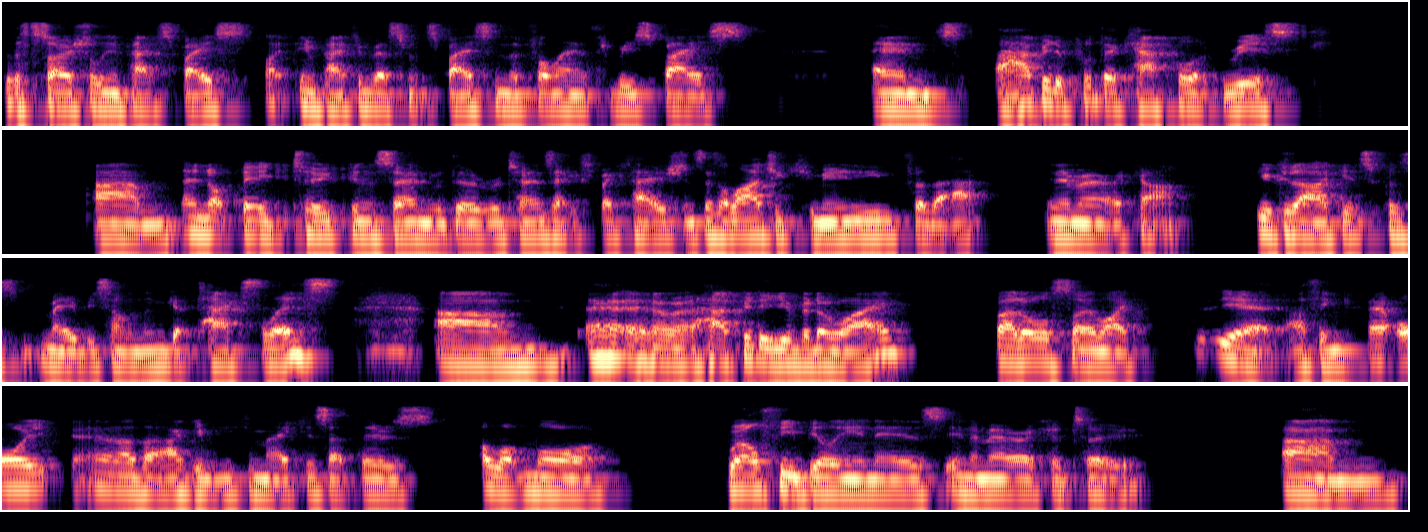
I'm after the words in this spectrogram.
the social impact space, like impact investment space and the philanthropy space, and are happy to put their capital at risk um, and not be too concerned with the returns expectations. There's a larger community for that in America you could argue it's because maybe some of them get taxed less um, and are happy to give it away. But also, like, yeah, I think, another argument you can make is that there's a lot more wealthy billionaires in America too. Um,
